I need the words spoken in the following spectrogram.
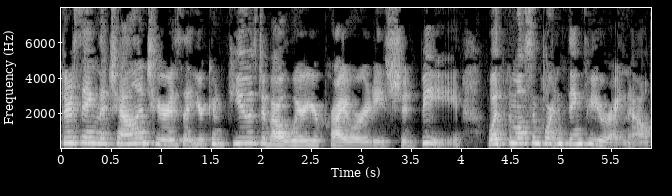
They're saying the challenge here is that you're confused about where your priorities should be. What's the most important thing for you right now?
